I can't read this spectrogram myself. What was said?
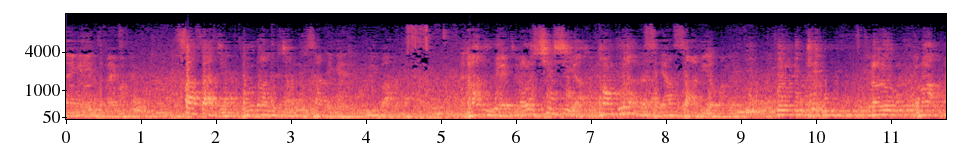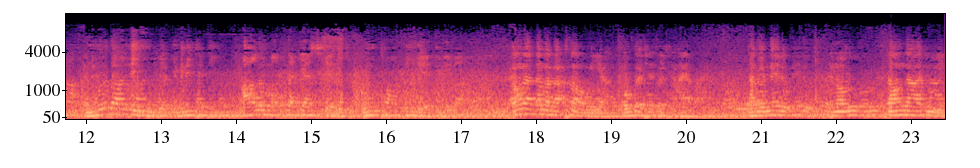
နိုင်ငံရဲ့သမိုင်းမှာစစချင်းဘုံသားလူချောင်းကိုစတင်ခဲ့တယ်လို့ပါ။အလားတူပဲကျွန်တော်တို့ရှေ့ရှေ့က1920ရာစပြီးတော့ပါ။ကိုလိုနီခေတ်ကျွန်တော်တို့ဒီမှာအမျိုးသားနေစုပြီးဒီကနေ့ အားလုံးမှာဖတ်ရရှိတဲ့ဘုံထောင်းပြီးတဲ့ဒီပါကောင်းကတမကအဆောင်ကြီးอ่ะဘုရားဖြစ်စီခံရပါတယ်။ဒါပေမဲ့လို့ကျွန်တော်တို့တောင်းသားသူတွေ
